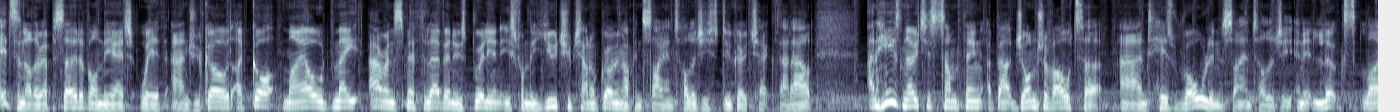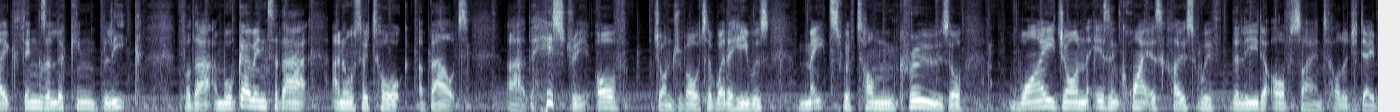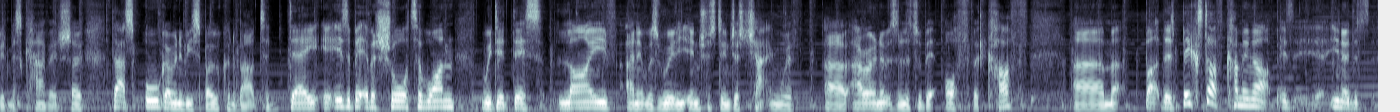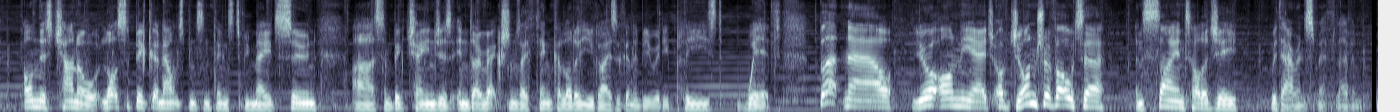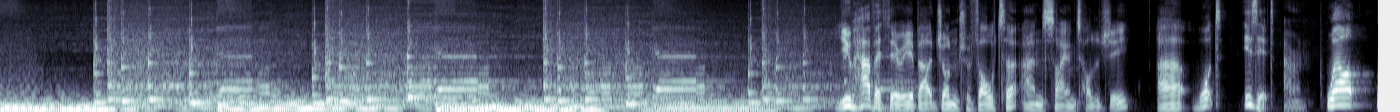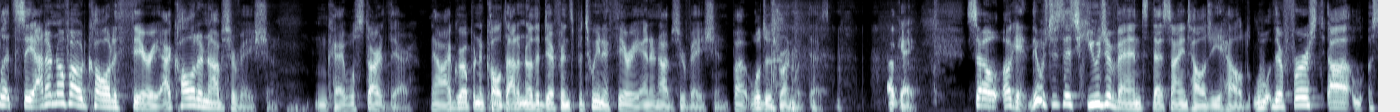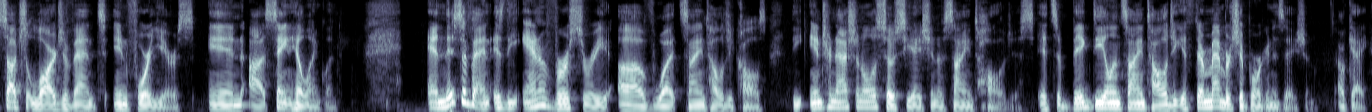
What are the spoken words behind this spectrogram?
It's another episode of On the Edge with Andrew Gold. I've got my old mate Aaron Smith Levin, who's brilliant. He's from the YouTube channel Growing Up in Scientology, so do go check that out. And he's noticed something about John Travolta and his role in Scientology, and it looks like things are looking bleak for that. And we'll go into that and also talk about uh, the history of John Travolta, whether he was mates with Tom Cruise or why John isn't quite as close with the leader of Scientology, David Miscavige. So that's all going to be spoken about today. It is a bit of a shorter one. We did this live and it was really interesting just chatting with uh, Aaron. It was a little bit off the cuff. Um, but there's big stuff coming up. Is you know, on this channel, lots of big announcements and things to be made soon. Uh, some big changes in directions. I think a lot of you guys are going to be really pleased with. But now you're on the edge of John Travolta and Scientology with Aaron Smith Levin. You have a theory about John Travolta and Scientology. Uh, what is it, Aaron? Well, let's see. I don't know if I would call it a theory. I call it an observation. Okay, we'll start there. Now, I grew up in a cult. I don't know the difference between a theory and an observation, but we'll just run with this. Okay. So, okay, there was just this huge event that Scientology held, their first uh, such large event in four years in uh, St. Hill, England. And this event is the anniversary of what Scientology calls the International Association of Scientologists. It's a big deal in Scientology. It's their membership organization. Okay.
